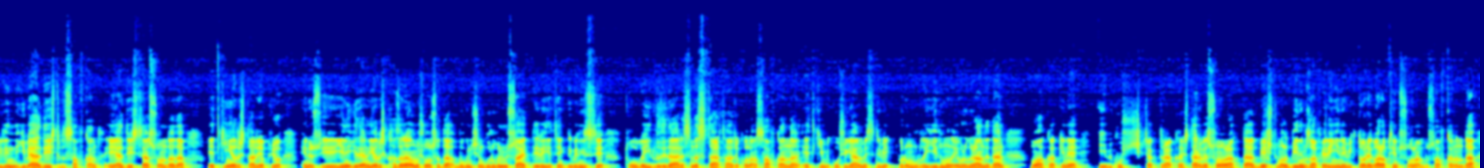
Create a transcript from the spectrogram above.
bilindiği gibi el değiştirdi Safkan. E, el değiştirdikten sonra da etkin yarışlar yapıyor. Henüz e, yeni ilgilenen yarış kazanamamış olsa da bugün için grubun müsaitliği ve yetenekli birincisi Tolga Yıldız idaresinde start alacak olan Safkan'dan etkin bir koşu gelmesini bekliyorum. Burada 7 numaralı Evergrande'den muhakkak yine iyi bir koşu çıkacaktır arkadaşlar. Ve son olarak da 5 numaralı benim zaferin yine Victoria Galop temsilcisi olan bu safkanın da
